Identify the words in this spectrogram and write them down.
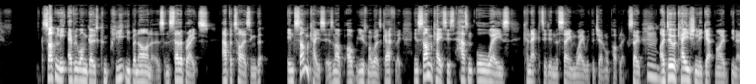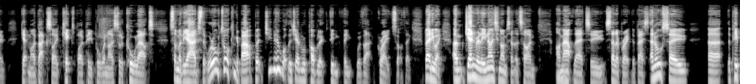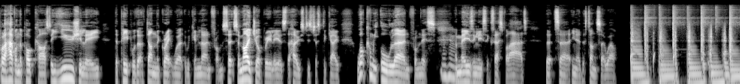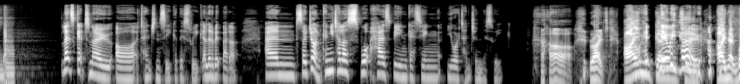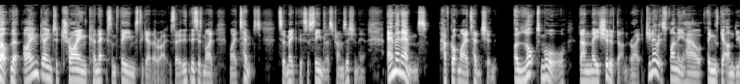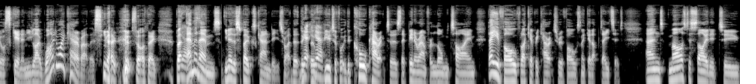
suddenly everyone goes completely bananas and celebrates advertising that in some cases and I'll, I'll, use my words carefully in some cases hasn't always connected in the same way with the general public so Mm. i do occasionally get my you know get my backside kicked by people when i sort of call out some of the ads that we're all talking about but do you know what the general public didn't think were that great sort of thing but anyway um, generally 99% of the time i'm Mhm. out there to celebrate the best and also uh, the people I have on the podcast are usually the people that have done the great work that we can learn from. So, so my job really as the host is just to go, what can we all learn from this Mhm. amazingly successful ad that's uh, you know that's done so well? Let's get to know our attention seeker this week a little bit better. And so, Jon, can you tell us what has been getting your attention this week? right. Oh, I'm oh, here, going here we to, go. I know. Well, look, I'm going to try and connect some themes together, right? So this is my my attempt to make this a seamless transition here. M&Ms have got my attention a lot more than they should have done, right? Do you know it's funny how things get under your skin and you're like, why do I care about this? You know, sort of thing. But yes. M&Ms, you know, the spokes candies, right? The, the, yeah, the yeah. beautiful, the cool characters, they've been around for a long time. They evolve like every character evolves and they get updated. And Mars decided to,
